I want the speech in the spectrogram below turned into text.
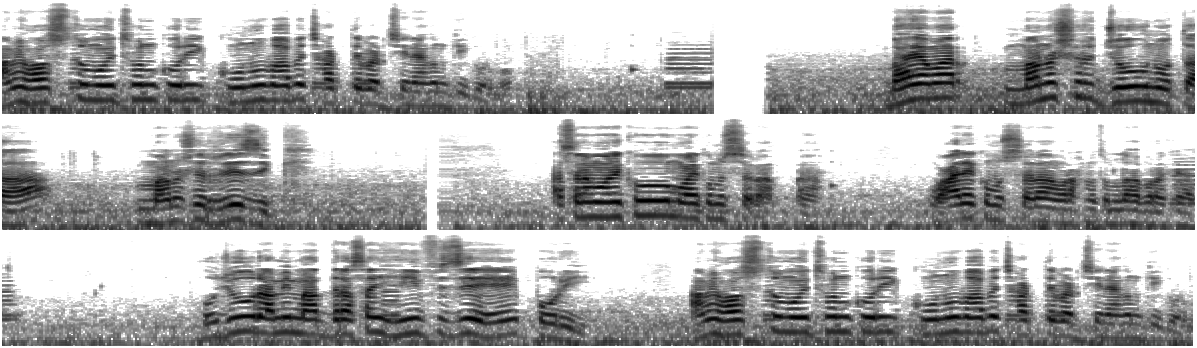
আমি হস্তমৈথুন করি, কোনোভাবে ছাড়তে পারছি না, এখন কি করব? ভাই, আমার মানুষের যৌনতা, মানুষের রেজিক। আসসালামু আলাইকুম ওয়ালাইকুম আসসালাম। ওয়ালাইকুম আসসালাম রহমতুল্লাহ বরাকাত হুজুর, আমি মাদ্রাসায় হিফজে পড়ি। আমি হস্তমৈথুন করি, কোনোভাবে ছাড়তে পারছি না, এখন কি করব?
